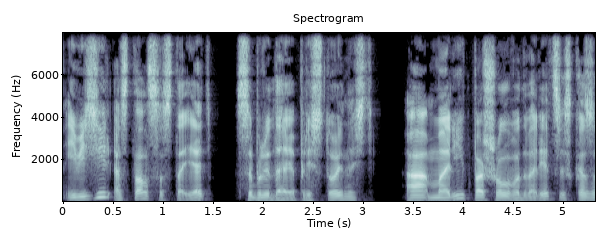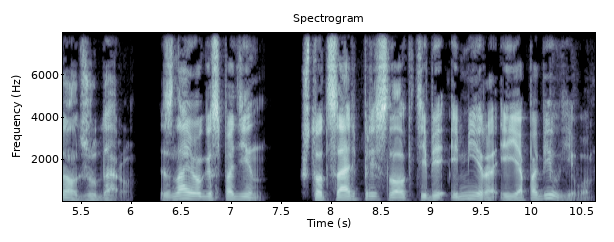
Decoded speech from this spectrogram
И визирь остался стоять, соблюдая пристойность, а Марит пошел во дворец и сказал Джудару, «Знаю, господин, что царь прислал к тебе эмира, и я побил его.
